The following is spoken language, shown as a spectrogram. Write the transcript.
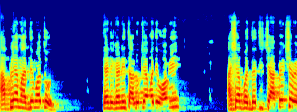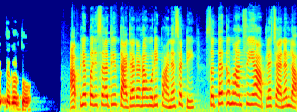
आपल्या माध्यमातून त्या ठिकाणी तालुक्यामध्ये व्हावी अशा पद्धतीची अपेक्षा व्यक्त करतो. आपल्या परिसरातील ताज्या घडामोडी पाहण्यासाठी सतर्क मानसी या आपल्या चॅनलला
